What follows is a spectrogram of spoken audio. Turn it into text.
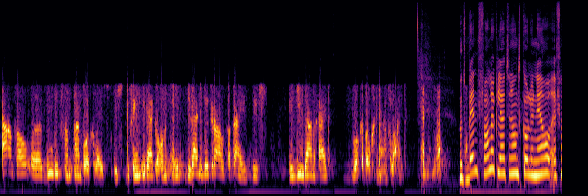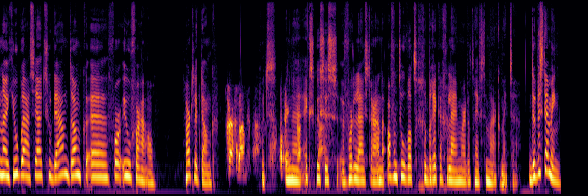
aanval uh, doelwit van aanval geweest. Dus de VN is gewoon, we zijn een neutrale partij, dus in die hoedanigheid wordt het ook geen aanval uit. Goed, Ben Valk, luitenant-kolonel vanuit Juba, Zuid-Soedan. Dank uh, voor uw verhaal. Hartelijk dank. Graag gedaan. Goed. En uh, excuses voor de luisteraar aan de af en toe wat gebrekkige lijn... maar dat heeft te maken met uh, de bestemming.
